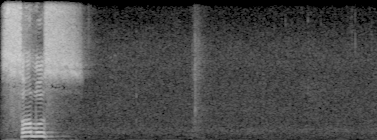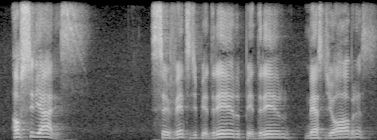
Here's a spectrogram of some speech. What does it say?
Somos auxiliares, serventes de pedreiro, pedreiro, mestre de obras,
